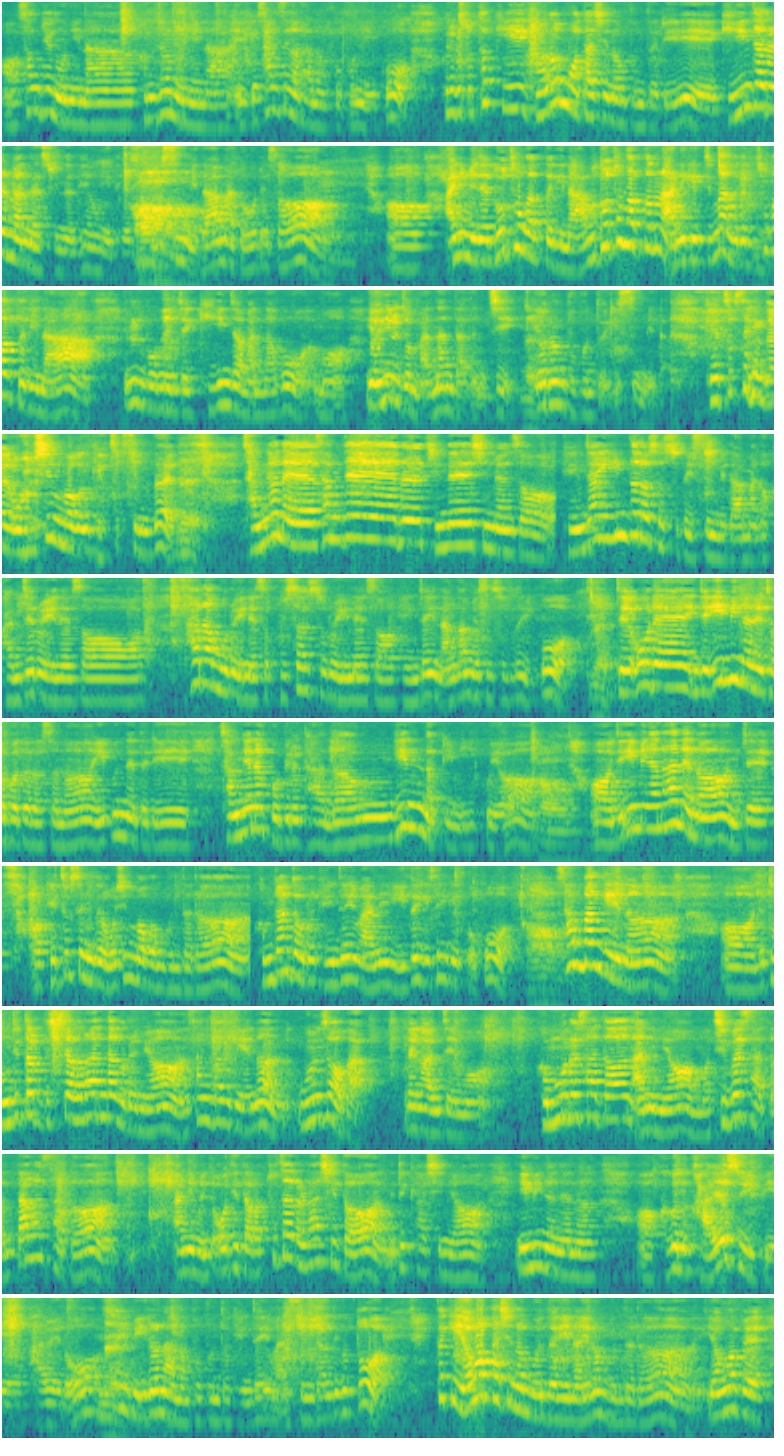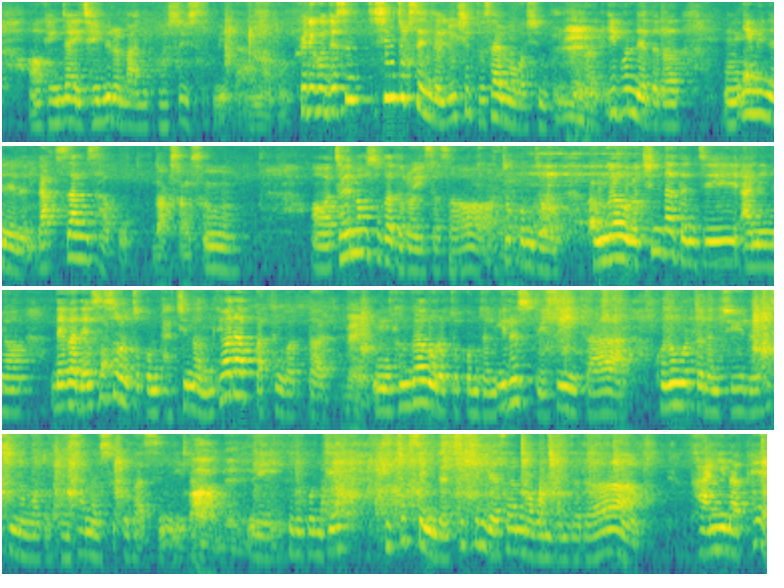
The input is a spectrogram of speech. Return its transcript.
어, 성진운이나 금전운이나 이렇게 상승을 하는 부분이 있고 그리고 또 특히 결혼 못 하시는 분들이 기인자를 만날 수 있는 해운이 될 수도 아. 있습니다 아마도 그래서 어, 아니면 이제 노총각들이나, 뭐 노총각들은 아니겠지만, 그래도 총각들이나, 이런 보면 이제 기인자 만나고, 뭐, 연인을 좀 만난다든지, 네. 이런 부분도 있습니다. 개축생들, 50 먹은 개축생들, 네. 작년에 삼재를 지내시면서 굉장히 힘들었을 수도 있습니다. 아마도 관제로 인해서 사람으로 인해서 구설수로 인해서 굉장히 난감했을 수도 있고 네. 이제 올해 이제 이민년에 접어들어서는 이분네들이 작년의 고비를 다 넘긴 느낌이 있고요. 어. 어, 이제 이민년 한 해는 이제 어, 개축생들 50 먹은 분들은 금전적으로 굉장히 많이 이득이 생길 거고 아. 상반기에는 어, 이제 동짓달부터 시작을 한다 그러면 상반기에는 문서가 내가 이제 뭐 건물을 사든 아니면 뭐 집을 사든 땅을 사든 아니면 이제 어디다가 투자를 하시든 이렇게 하시면 이민년에는 어, 그거는 가외 수입이에요. 가외로 네. 수입이 일어나는 부분도 굉장히 많습니다. 그리고 또 특히 영업하시는 분들이나 이런 분들은 영업에 어, 굉장히 재미를 많이 볼 수 있습니다. 아마도. 그리고 이제 신, 신축생들 62살 먹으신 분들은 예. 이분들은 음, 이민년에는 낙상 사고, 낙상사. 음, 어, 절명수가 들어있어서 조금 좀 건강으로 친다든지 아니면 내가 내 스스로 조금 다치는 혈압 같은 것들 네. 음, 건강으로 조금 좀 잃을 수도 있으니까 그런 것들은 주의를 하시는 것도 괜찮으실 것 같습니다. 아, 네. 네, 그리고 이제 기축생들 74살 먹은 분들은 간이나 폐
